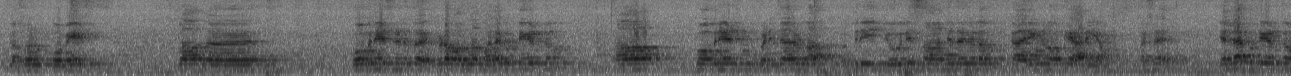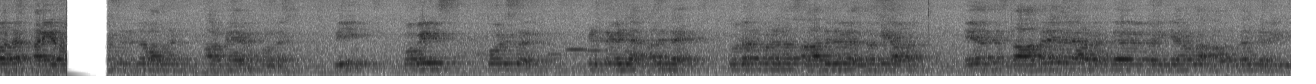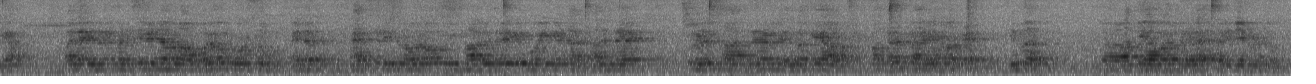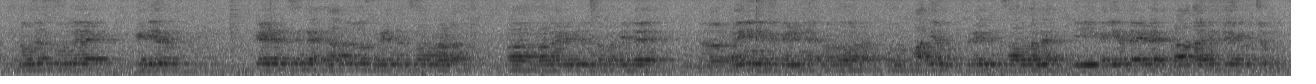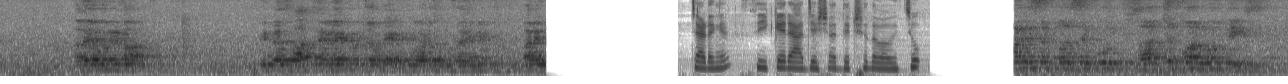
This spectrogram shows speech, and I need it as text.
പ്ലസ് വൺ കൊമേഴ്സ് കോമ്പിനേഷൻ എടുത്ത് ഇവിടെ വന്ന പല കുട്ടികൾക്കും ആ കോമ്പിനേഷൻ പഠിച്ചാലുള്ള ഒത്തിരി ജോലി സാധ്യതകളും കാര്യങ്ങളും ഒക്കെ അറിയാം. പക്ഷെ എല്ലാ കുട്ടികൾക്കും അത് അറിയണം കോഴ്സ് എടുത്ത് വന്ന ആൾക്കാരും ഉണ്ട് ഈ കൊമേഴ്സ് കോഴ്സ് എടുത്തു കഴിഞ്ഞാൽ അതിന്റെ തുടർ പഠന സാധ്യതകൾ എന്തൊക്കെയാണ്? ഏതൊക്കെ സ്ഥാപനങ്ങളിലാണ് ഇത് പഠിക്കാനുള്ള അവസരം ലഭിക്കുക? അല്ലെങ്കിൽ പഠിച്ചു കഴിഞ്ഞാലുള്ള ഓരോ കോഴ്സും അതിന്റെ ഹയർ സ്റ്റഡീസിൽ ഓരോ വിഭാഗത്തിലേക്ക് പോയി കഴിഞ്ഞാൽ അതിന്റെ തൊഴിൽ സാധ്യതകൾ എന്തൊക്കെയാണ്? അത്തരം കാര്യങ്ങളൊക്കെ ഇന്ന് അധ്യാപകരെ പരിചയപ്പെടുത്തും നമ്മുടെ സ്കൂളിലെ കരിയർ ഗൈഡൻസിന്റെ രാജുലോ സുരേന്ദ്രൻ സാറിനാണ് പല ദിവസം അതിന്റെ ട്രെയിനിങ് ഒക്കെ കഴിഞ്ഞ് വന്നതാണ് അപ്പം ആദ്യം സുരേന്ദ്രൻ സാർ തന്നെ ഈ കരിയർ ഡേയുടെ പ്രാധാന്യത്തെ കുറിച്ചും അതേപോലെയുള്ള ഇതിന്റെ സാധ്യതകളെ കുറിച്ചൊക്കെ നിങ്ങളോട് സംസാരിക്കും ചടങ്ങിൽ സി കെ രാജേഷ് അധ്യക്ഷത വഹിച്ചു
